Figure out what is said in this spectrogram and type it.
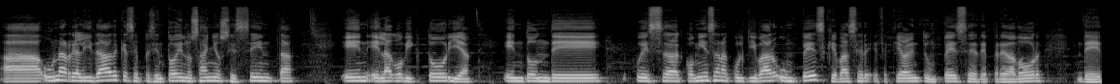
a una realidad que se presentó en los años 60 en el lago Victoria, en donde pues ah, comienzan a cultivar un pez que va a ser efectivamente un pez eh, depredador de,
